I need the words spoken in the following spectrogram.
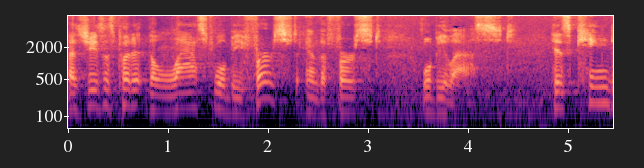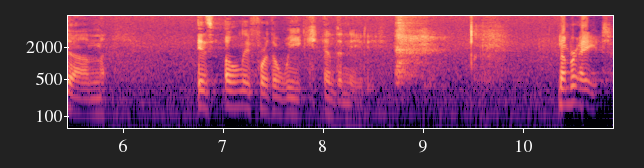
As Jesus put it, the last will be first, and the first will be last. His kingdom is only for the weak and the needy. Number eight,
